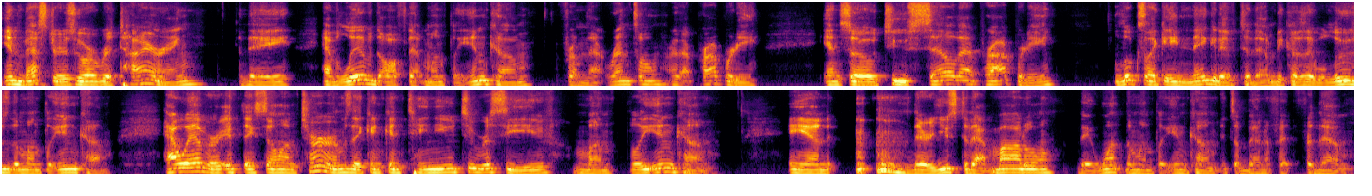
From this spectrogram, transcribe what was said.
investors who are retiring, they have lived off that monthly income from that rental or that property. And so to sell that property looks like a negative to them because they will lose the monthly income. However, if they sell on terms, they can continue to receive monthly income. And they're used to that model. They want the monthly income. It's a benefit for them.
